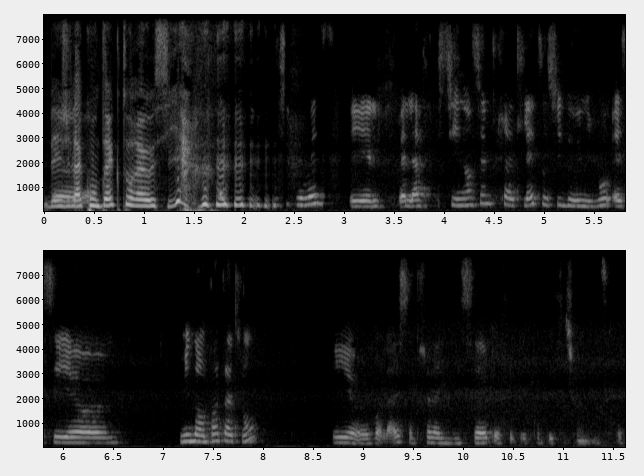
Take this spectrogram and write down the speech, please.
Ben, Je la euh, contacterai aussi. et elle, c'est une ancienne triathlète aussi de haut niveau. Elle s'est euh, mise dans le pentathlon. Et voilà, elle s'entraîne à l'INSEP, elle fait des compétitions à l'INSEP.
